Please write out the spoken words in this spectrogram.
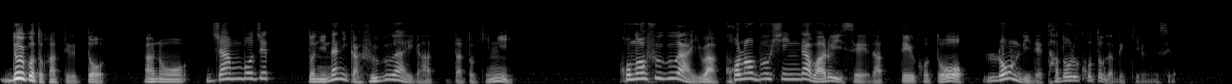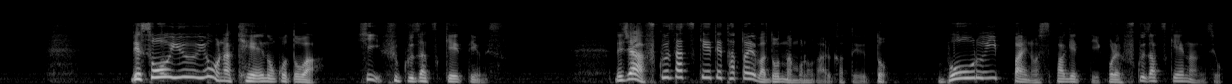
どういうことかっていうと、あの、ジャンボジェットに何か不具合があった時に、この不具合はこの部品が悪いせいだっていうことを論理で辿ることができるんですよ。で、そういうような系のことは非複雑系っていうんです。で、じゃあ複雑系って例えばどんなものがあるかというと、ボール1杯のスパゲッティ、これ複雑系なんですよ。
